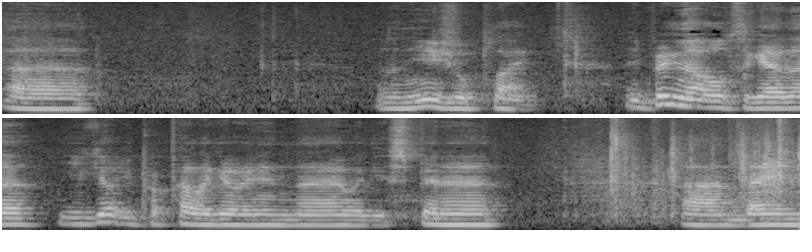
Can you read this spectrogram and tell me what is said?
Uh, an unusual plane. You bring that all together. You've got your propeller going in there with your spinner, and then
